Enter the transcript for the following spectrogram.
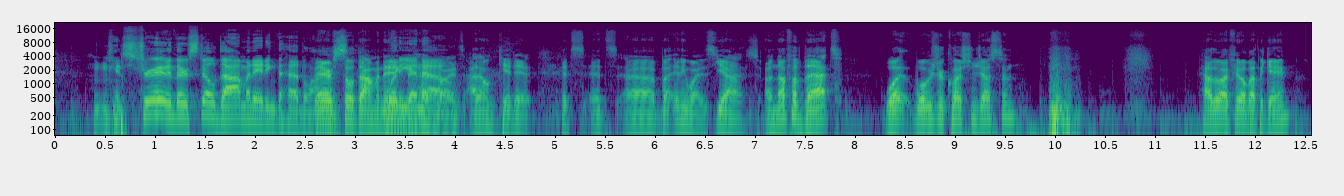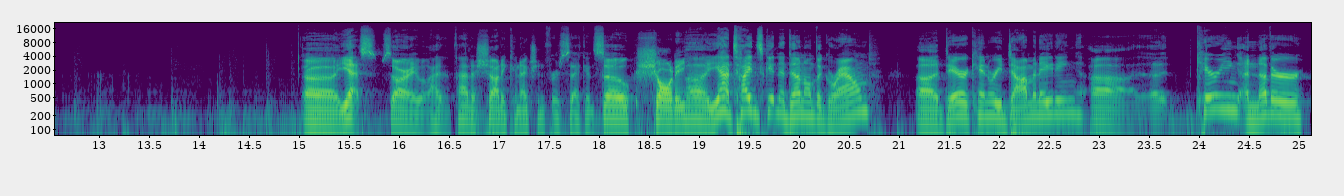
it's true. They're still dominating the headlines. They're still dominating What do you the know? headlines. I don't get it. It's it's. Uh, but anyways, yeah. Enough of that. What what was your question, Justin? How do I feel about the game? Uh, yes. Sorry, I've had a shoddy connection for a second. So, Shorty. Uh, yeah, Titans getting it done on the ground. Uh, Derrick Henry dominating, uh, uh, carrying another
